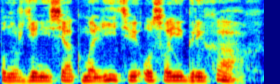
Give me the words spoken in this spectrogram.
Понуждение себя к молитве о своих грехах,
